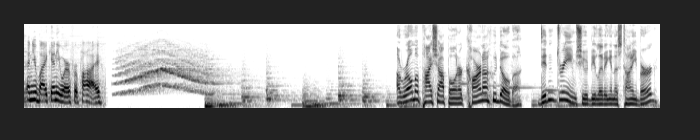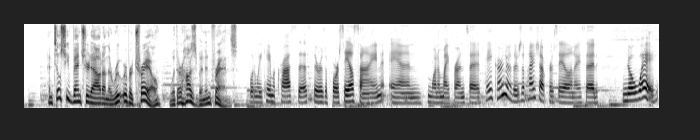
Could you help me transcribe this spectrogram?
And you bike anywhere for pie. Aroma Pie Shop owner Karna Hudoba didn't dream she would be living in this tiny burg until she ventured out on the Root River Trail with her husband and friends. When we came across this, there was a for sale sign, and one of my friends said, Hey, Karna, there's a pie shop for sale. And I said, No way.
